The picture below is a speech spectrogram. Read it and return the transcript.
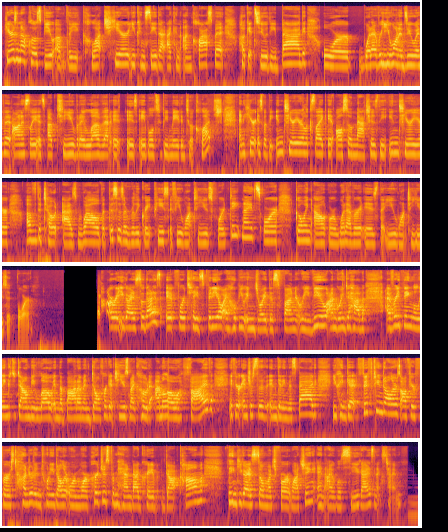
Here's an up close view of the clutch here. You can see that I can unclasp it, hook it to the bag, or whatever you want to do with it. Honestly, it's up to you, but I love that it is able to be made into a clutch. And here is what the interior looks like. It also matches the interior of the tote as well, but this is a really great piece if you want to use for date nights or going out or whatever it is that you want to use it for. All right, you guys, so that is it for today's video. I hope you enjoyed this fun review. I'm going to have everything linked down below in the bottom, and don't forget to use my code EMILY05 if you're interested in getting this bag. You can get $15 off your first $120 or more purchase from handbagcrave.com. Thank you guys so much for watching, and I will see you guys next time.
